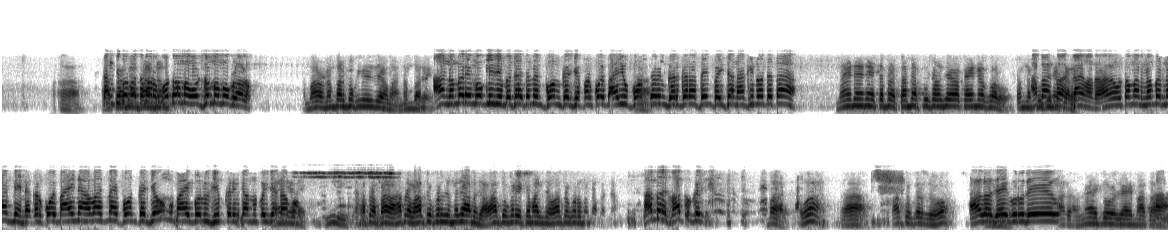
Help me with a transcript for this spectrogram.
કાંતિ બાબા તમારો ફોટો આમાં વોટ્સઅપમાં મોકલાવો મારો નંબર મોકલી દેજો એમાં નંબર. આ નંબરે મોકલી દે બધા તમે ફોન કરજે પણ કોઈ બાયું ફોન કરે ને ઘરઘરા થઈને પૈસા નાખી ન દેતા. નહીં નહીં નહીં તમે તમને પૂછો જેવા કઈ ન કરો. તમને બસ બસ. કાંઈ વાંધો હવે હું તમારો નંબર નાખી દઈ નકર કોઈ બાઈના અવાજમાં ફોન કરજો હું બાઈ બોલું જેમ કરીને તમે પૈસા નાખો. આપડે. આપણે આપણે વાતો કરજો મજા મજા. વાતો કરી તમારી વાતો કરો મજા મજા. હા બસ વાતો કરી બસ હો હા વાતો કરજો હો. હાલો જય ગુરુદેવ. જય ગુરુ જય હા.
